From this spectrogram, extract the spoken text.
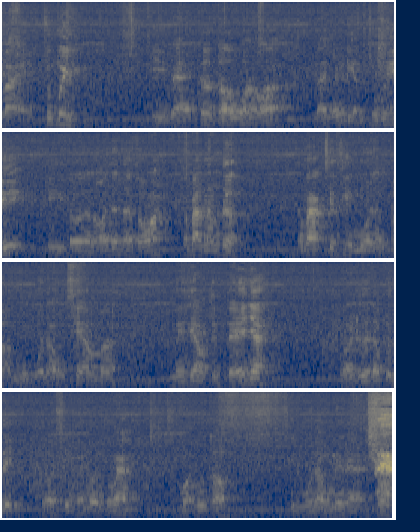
loại trung bình. Thì về cơ cấu của nó là những điểm chú ý thì tôi đã nói rất là rõ các bác nắm được. Các bác trước khi mua sản phẩm mình mua đồng xem video thực tế nhé rồi đưa ra quyết định. Rồi xin cảm ơn các bác. Mọi nhu cầu xin mua đồng liên hệ shop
